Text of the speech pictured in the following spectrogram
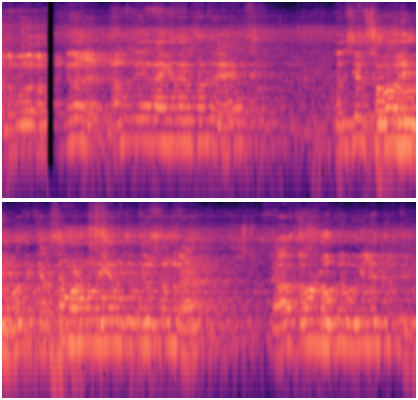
ಅನುಭವ ನಮ್ಮ ನಮ್ಗೆ ಏನಾಗಿದೆ ಅಂತಂದ್ರೆ, ಮನುಷ್ಯನ ಸ್ವಭಾವ ಹಿಂಗೆ. ಮತ್ತೆ ಕೆಲಸ ಮಾಡೋದು ಏನು ಅಂತಿರ್ತೀವಿ ಅಂತಂದ್ರೆ ಯಾವ ದೊಡ್ಡ ನೌಕರಿ ಮುಗಿಲಿ ಅಂತಿರ್ತೀವಿ.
